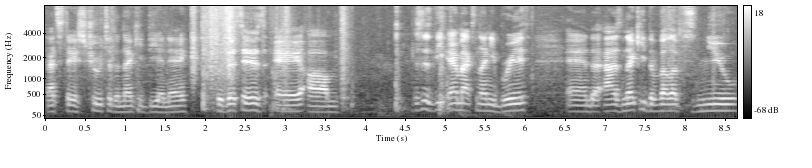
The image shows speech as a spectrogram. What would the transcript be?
That stays true to the Nike DNA. So this is a, um, this is the Air Max 90 Breathe and uh, as Nike develops new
